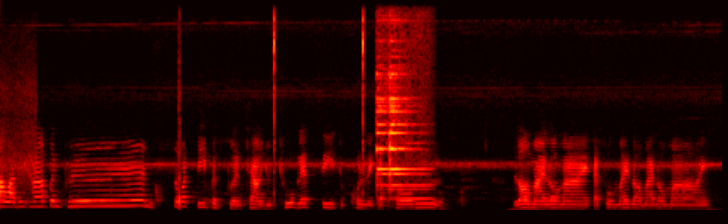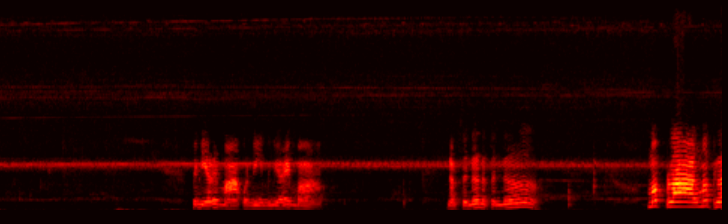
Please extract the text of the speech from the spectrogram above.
สวัสดีครับเพื่อนๆ สวัสดีเพื่อนๆชาว YouTube และซีทุกคนเลยกับผม รอไม้รอไม้ตัดผมไม่รอไม้รอไม้ไม่มีอะไรมากว่านี้ ไม่มีอะไรมากนำเสนอนำเสนอมะปรางมะพร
